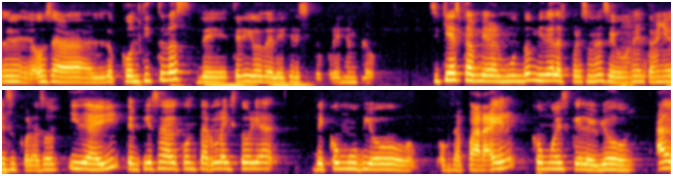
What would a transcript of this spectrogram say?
eh, o sea, lo- con títulos de, te digo, del ejército, por ejemplo. Si quieres cambiar el mundo, mide a las personas según el tamaño de su corazón y de ahí te empieza a contar la historia de cómo vio, o sea, para él, cómo es que le vio. Ah,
